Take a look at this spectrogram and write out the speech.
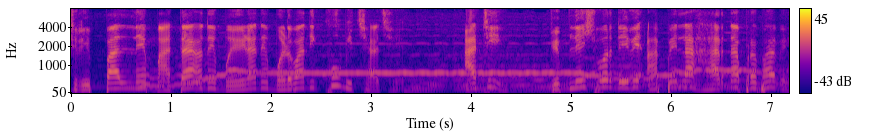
શ્રીપાલને માતા અને મૈણાને મળવાની ખૂબ ઈચ્છા છે. આથી વિમલેશ્વર દેવે આપેલા હારના પ્રભાવે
